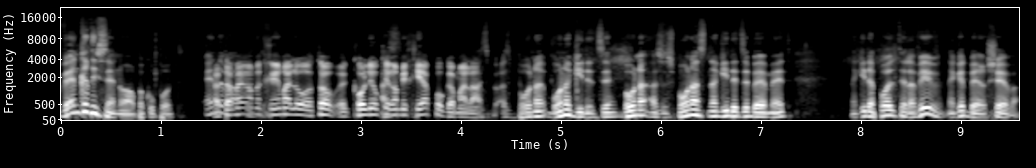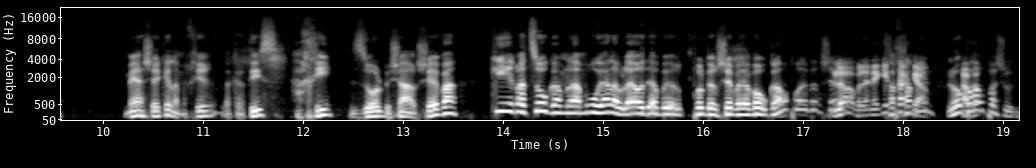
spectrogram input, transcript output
ואין כרטיסי נוער בקופות. אין אתה דבר אומר כזה. המחירים עלו, טוב, כל יוקר אז- המחיה פה גם עלה. אז, אז בואו בוא נגיד את זה, בואו אז בואו נגיד את זה באמת. נגיד הפועל תל אביב נגד באר שבע. 100 שקל המחיר לכרטיס הכי זול בשער שבע, כי רצו גם, אמרו יאללה אולי אוהדי הפועל באר שבע יבואו, גם הפועל באר שבע. לא, אבל אני אגיד לך גם. לא אבל- באו פשוט, באו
